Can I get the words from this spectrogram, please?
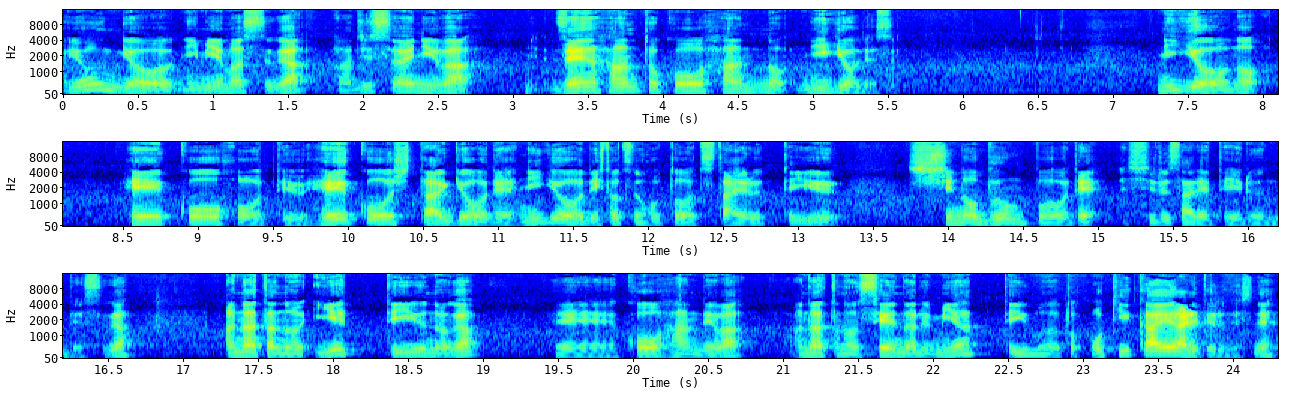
4行に見えますが実際には前半と後半の2行です。2行の平行法という並行した行で2行で一つのことを伝えるっていう詩の文法で記されているんですが「あなたの家」っていうのが、えー後半では「あなたの聖なる宮」っていうものと置き換えられてるんですね、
